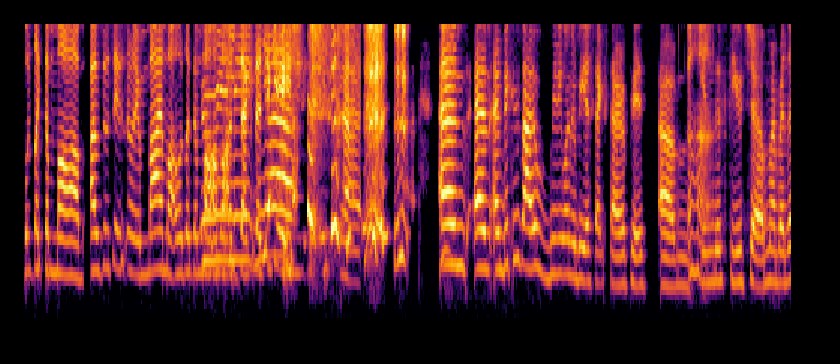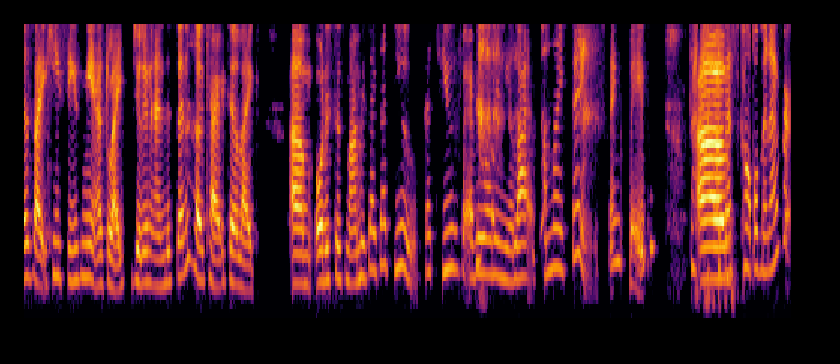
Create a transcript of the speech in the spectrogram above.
was like the mom. I was gonna say this earlier. My mom was like the mom on Really? sex Yeah. education. Yeah. and and and because I really want to be a sex therapist um Uh-huh. in the future, my brother's like he sees me as like Gillian Anderson, her character, like um Otis's mom. He's like, That's you. That's you for everyone in your life. I'm like, thanks, thanks, babes. That's like the Um, best compliment ever.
